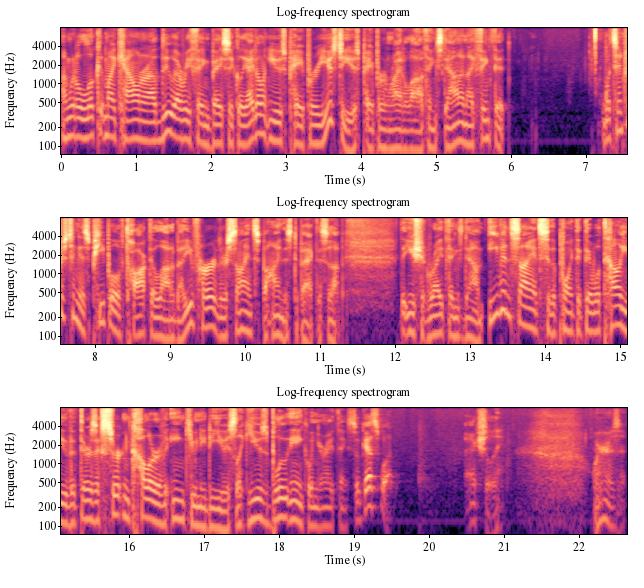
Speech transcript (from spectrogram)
I'm going to look at my calendar. I'll do everything basically. I don't use paper. I used to use paper and write a lot of things down. And I think that what's interesting is people have talked a lot about, you've heard there's science behind this to back this up that you should write things down. Even science to the point that they will tell you that there's a certain color of ink you need to use, like use blue ink when you write things. So guess what? Actually, where is it?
